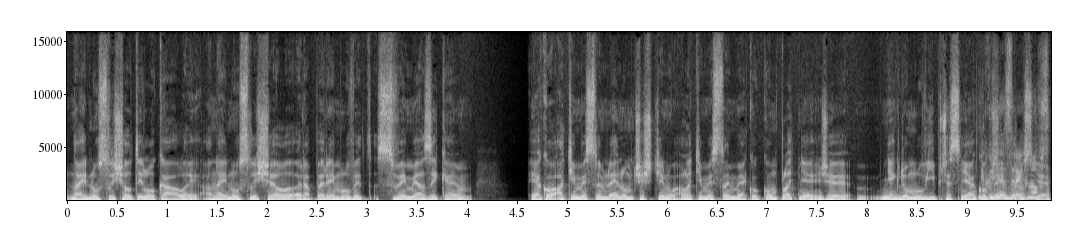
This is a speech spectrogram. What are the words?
najednou slyšel ty lokály a najednou slyšel rapery mluvit svým jazykem, jako, a tím myslím nejenom češtinu, ale tím myslím jako kompletně, že někdo mluví přesně jako Jakože ty z prostě.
